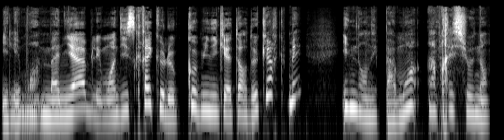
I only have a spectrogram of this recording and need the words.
il est moins maniable et moins discret que le communicateur de Kirk, mais il n'en est pas moins impressionnant.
